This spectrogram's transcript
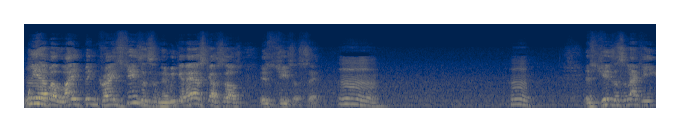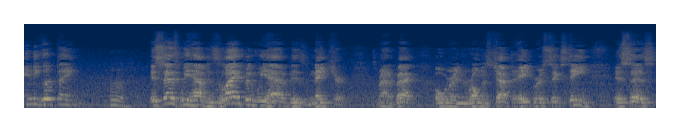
We mm. have a life in Christ Jesus, and then we can ask ourselves: Is Jesus sick? Mm. Mm. Is Jesus lacking any good thing? Mm. It says we have his life and we have his nature. As a matter of fact, over in Romans chapter 8, verse 16, it says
